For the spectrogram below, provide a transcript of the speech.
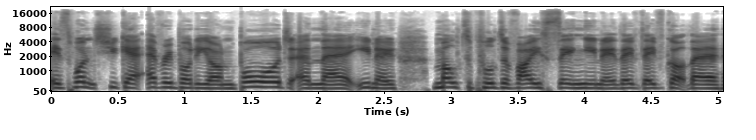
is once you get everybody on board and they're, you know, multiple devicing, you know, they've they've got their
